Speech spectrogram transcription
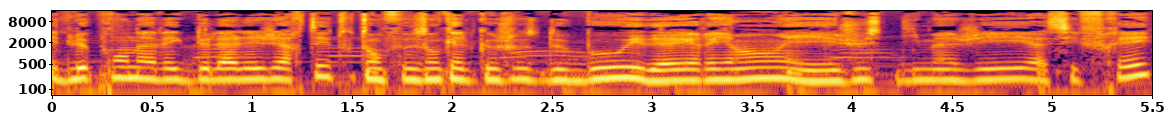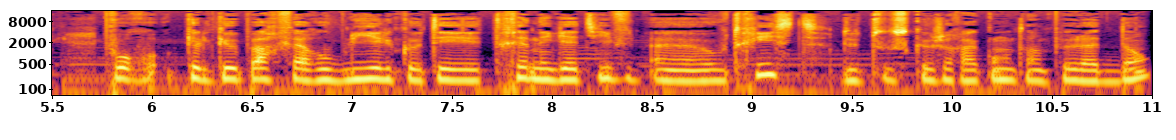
et de le prendre avec de la légèreté tout en faisant quelque chose de beau et d'aérien et juste d'imagé assez frais pour quelque part faire oublier le côté très négatif euh, ou triste de tout ce que je raconte un peu là-dedans.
